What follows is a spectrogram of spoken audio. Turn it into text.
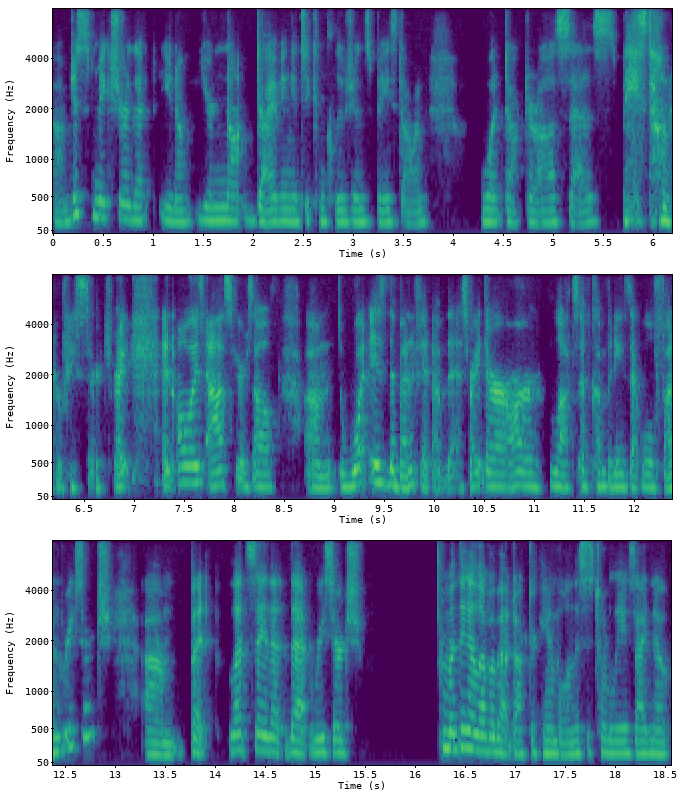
um, just make sure that you know you're not diving into conclusions based on what Dr. Oz says based on her research, right? And always ask yourself, um, what is the benefit of this, right? There are lots of companies that will fund research, um, but let's say that that research one thing I love about Dr. Campbell, and this is totally a side note,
